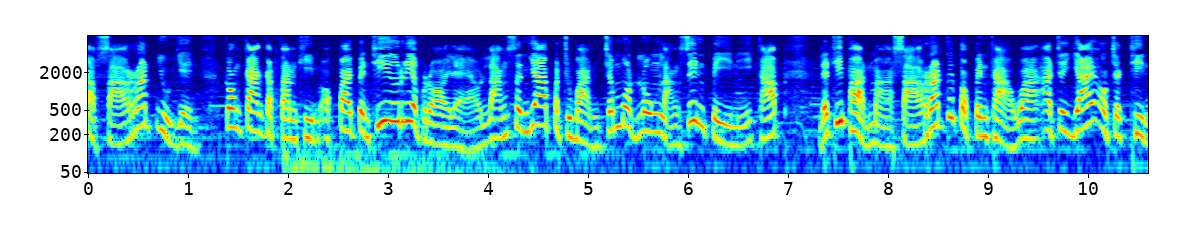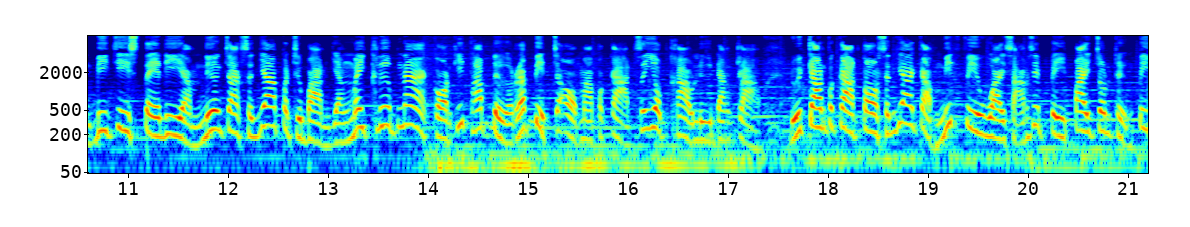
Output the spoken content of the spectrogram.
กับสหรัฐอยู่เย็นกองกลางกับตันทีมออกไปเป็นที่เรียบร้อยแล้ว หลังสัญญาปัจจุบันจะหมดลงหลังสิ้นปีนี้ครับ และที่ผ่านมาสหรัฐก็ตกเป็นข่าวว่าอาจจะย้ายออกจากถิ่น BG Stadium เนื่องจากสัญญาปัจจุบันยังไม่คืบหน้าก่อนที่ทัพเดอะแรบบิทจะออกมาประกาศสยบข่าวลือดังกล่าวโดยการประกาศต่อสัญญากับมิดฟิลด์วัย 30 ปีไปจนถึงปี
